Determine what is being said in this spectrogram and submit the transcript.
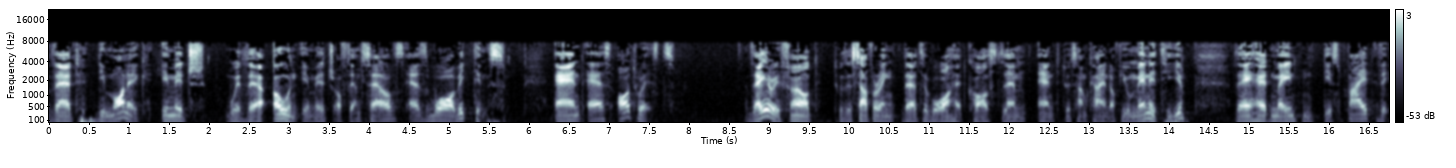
that demonic image with their own image of themselves as war victims and as altruists. They referred to the suffering that the war had caused them and to some kind of humanity they had maintained despite the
